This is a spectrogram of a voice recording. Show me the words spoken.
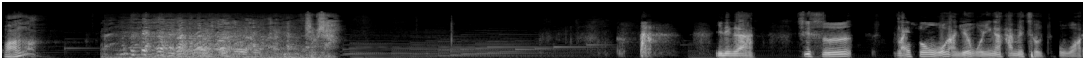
完了，是不是？一林哥，其实来说，我感觉我应该还没走，我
